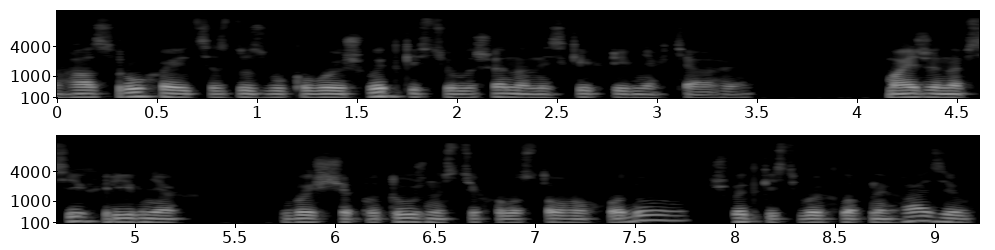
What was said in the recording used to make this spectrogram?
газ рухається з дозвуковою швидкістю лише на низьких рівнях тяги. Майже на всіх рівнях вище потужності холостого ходу швидкість вихлопних газів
